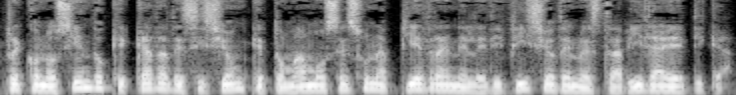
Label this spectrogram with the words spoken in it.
reconociendo que cada decisión que tomamos es una piedra en el edificio de nuestra vida ética.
